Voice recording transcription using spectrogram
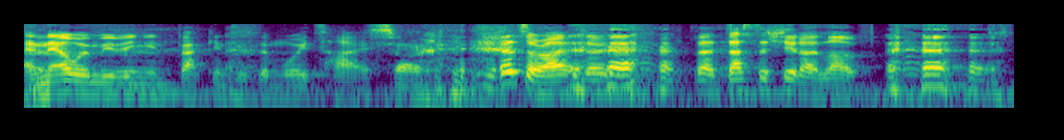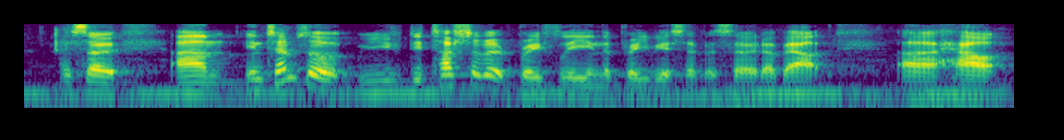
and now we're moving in back into the Muay Thai. Sorry. that's all right. No, that, that's the shit I love. So, um, in terms of you, you touched on it briefly in the previous episode about uh, how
